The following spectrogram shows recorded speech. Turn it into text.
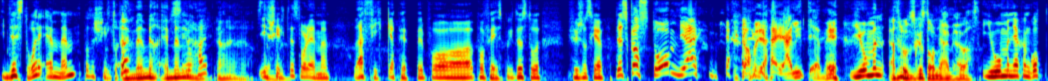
Det står MM på skiltet. MM, ja. MM, Se jo ja. her. Ja, ja, ja. I skiltet står det MM. Og der fikk jeg pepper på, på Facebook. Det står fyr som skrev 'Det skal stå mjau, mjau'! Ja, men jeg, jeg er litt enig. Jo, men Jeg trodde det skulle stå mjau, mjau. Altså. Jo, men jeg kan godt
